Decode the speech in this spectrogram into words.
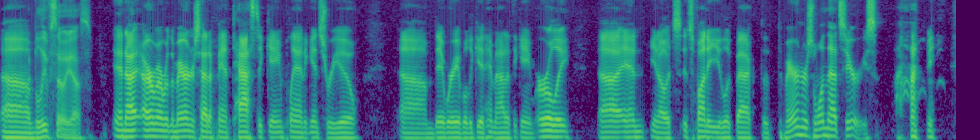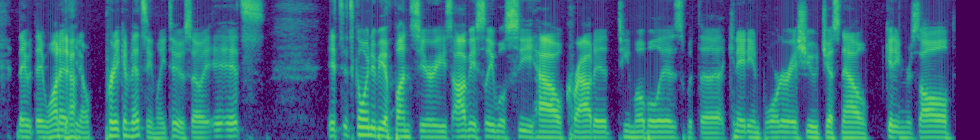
Um, I believe so. Yes. And I, I, remember the Mariners had a fantastic game plan against Ryu. Um, they were able to get him out of the game early. Uh, and you know, it's it's funny. You look back, the, the Mariners won that series. I mean, they they won it, yeah. you know, pretty convincingly too. So it, it's it's it's going to be a fun series. Obviously, we'll see how crowded T-Mobile is with the Canadian border issue just now getting resolved.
